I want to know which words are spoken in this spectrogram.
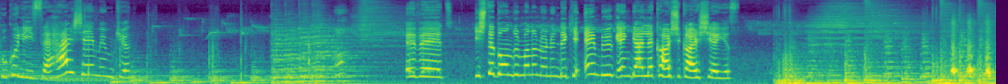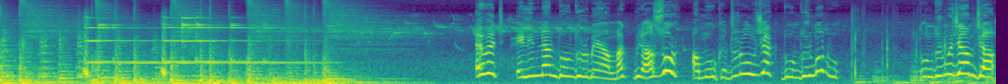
Kukuli ise her şey mümkün. Evet, işte dondurmanın önündeki en büyük engelle karşı karşıyayız. Evet, elinden dondurmayı almak biraz zor. Ama o kadar olacak. Dondurma bu. Dondurmacı amca,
